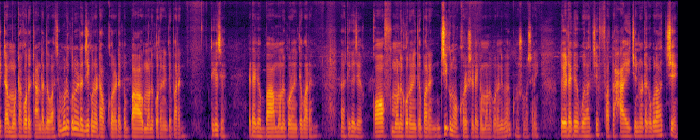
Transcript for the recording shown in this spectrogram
এটা মোটা করে টান্ডা দেওয়া আছে, মনে করুন এটা যে কোনো একটা অক্ষর এটাকে বা মনে করে নিতে পারেন। ঠিক আছে? এটাকে বা মনে করে নিতে পারেন। ঠিক আছে? কফ মনে করে নিতে পারেন। যে কোনো অক্ষরে সেটাকে মনে করে নেবেন, কোনো সমস্যা নেই। তো এটাকে বলা হচ্ছে ফাতাহা। এই চিহ্নটাকে বলা হচ্ছে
